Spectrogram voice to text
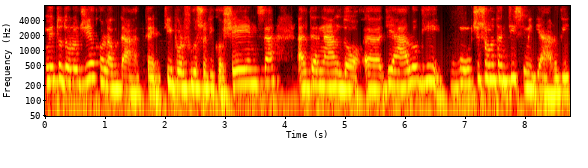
metodologie collaudate, tipo il flusso di coscienza, alternando eh, dialoghi, ci sono tantissimi dialoghi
